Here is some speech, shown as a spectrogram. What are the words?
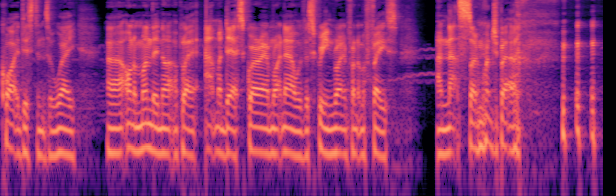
quite a distance away. Uh, on a Monday night, I play it at my desk where I am right now with a screen right in front of my face, and that's so much better.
